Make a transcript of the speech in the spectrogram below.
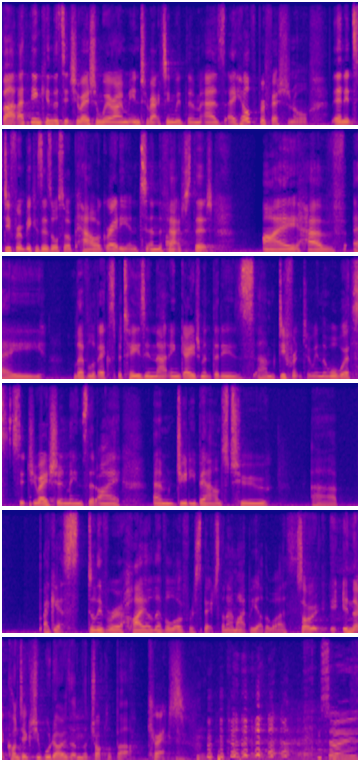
but I think in the situation where I'm interacting with them as a health professional, then it's different because there's also a power gradient, and the fact that I have a level of expertise in that engagement that is um, different to in the Woolworths situation means that I am duty bound to uh, I guess, deliver a higher level of respect than I might be otherwise. So, in that context, you would owe them the chocolate bar. Correct. So,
